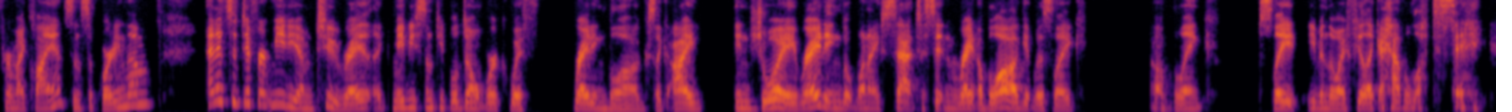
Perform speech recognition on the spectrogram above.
for my clients and supporting them. And it's a different medium too, right? Like maybe some people don't work with writing blogs. Like I enjoy writing, but when I sat to sit and write a blog, it was like a blank slate even though i feel like i have a lot to say.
